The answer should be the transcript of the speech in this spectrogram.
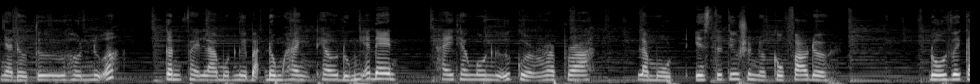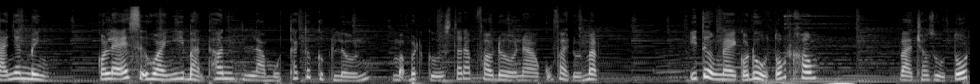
Nhà đầu tư hơn nữa cần phải là một người bạn đồng hành theo đúng nghĩa đen hay theo ngôn ngữ của Rapra là một institutional co-founder. Đối với cá nhân mình, có lẽ sự hoài nghi bản thân là một thách thức cực lớn mà bất cứ startup founder nào cũng phải đối mặt. Ý tưởng này có đủ tốt không? Và cho dù tốt,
